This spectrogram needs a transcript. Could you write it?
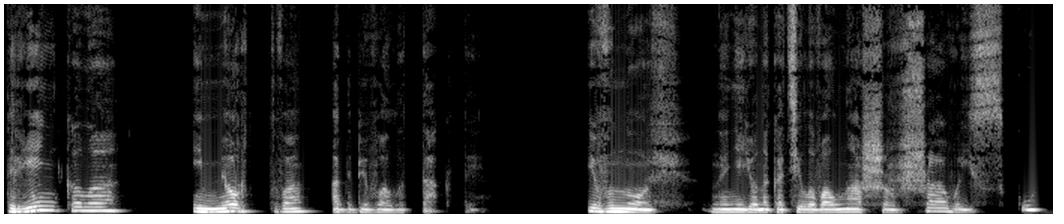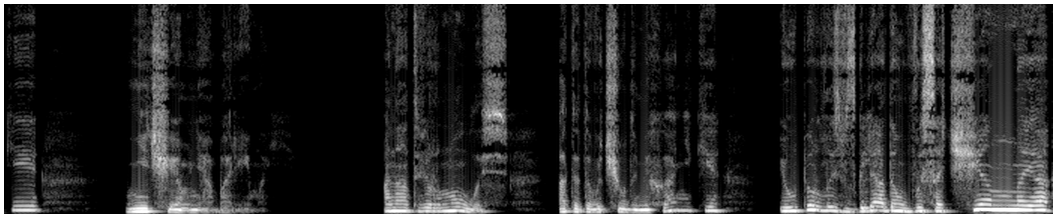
тренькало и мертво отбивало такты. И вновь на нее накатила волна шершавой скуки, ничем не оборимой. Она отвернулась от этого чуда механики, и уперлась взглядом в высоченное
